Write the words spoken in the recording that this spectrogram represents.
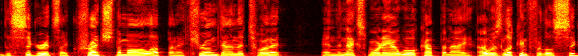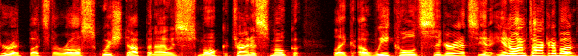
the cigarettes, I crunched them all up, and I threw them down the toilet. And the next morning I woke up and I, I was looking for those cigarette butts. They're all squished up, and I was smoke, trying to smoke like a week old cigarettes. You know, you know what I'm talking about?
